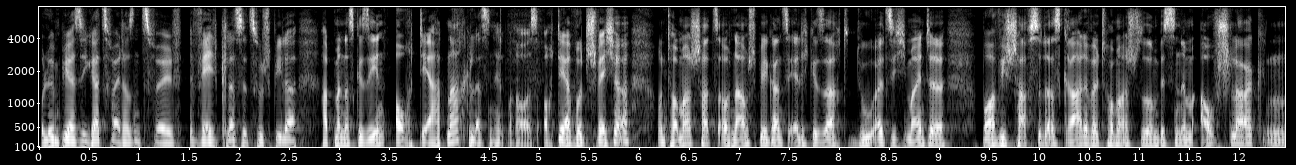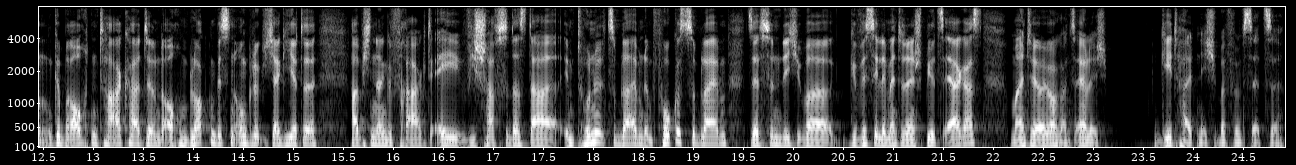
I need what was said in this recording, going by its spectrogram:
Olympiasieger 2012, Weltklasse-Zuspieler. Hat man das gesehen? Auch der hat nachgelassen hinten raus. Auch der wird schwächer. Und Thomas hat es auch nach dem Spiel ganz ehrlich gesagt, du, als ich meinte, boah, wie schaffst du das? Gerade weil Thomas so ein bisschen im Aufschlag einen gebrauchten Tag hatte und auch im Block ein bisschen unglücklich agierte, habe ich ihn dann gefragt, ey, wie schaffst du das da im Tunnel zu bleiben, im Fokus zu bleiben, selbst wenn du dich über gewisse Elemente deines Spiels ärgerst? Meinte er, ja, ganz ehrlich, geht halt nicht über fünf Sätze.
